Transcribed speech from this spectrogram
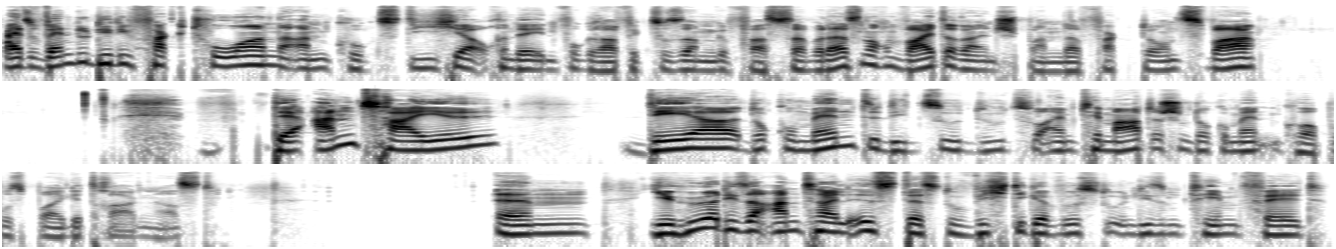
Also wenn du dir die Faktoren anguckst, die ich ja auch in der Infografik zusammengefasst habe, da ist noch ein weiterer entspannender Faktor und zwar der Anteil der Dokumente, die zu, du zu einem thematischen Dokumentenkorpus beigetragen hast. Ähm, je höher dieser Anteil ist, desto wichtiger wirst du in diesem Themenfeld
